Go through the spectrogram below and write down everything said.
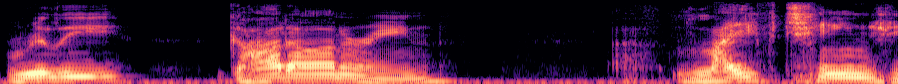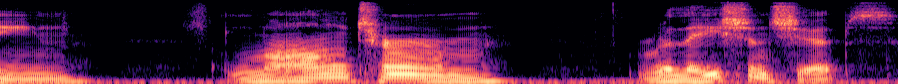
really God honoring, uh, life changing, long term relationships,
